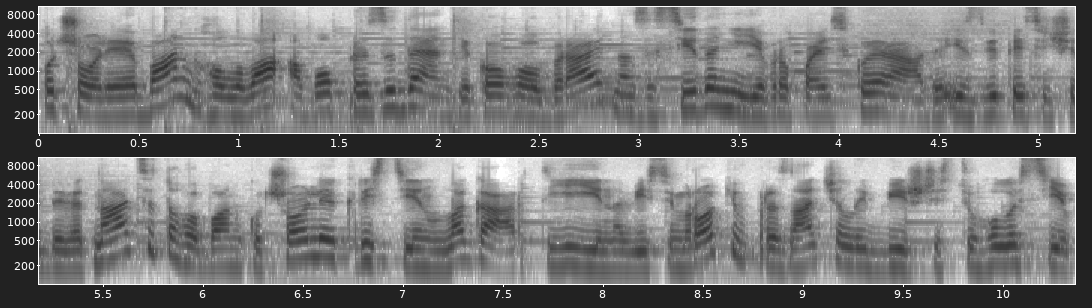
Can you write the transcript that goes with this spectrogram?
Очолює банк голова або президент, якого обирають на засіданні Європейської ради. Із 2019-го банк очолює Крістін Лагард. Її на 8 років призначили більшістю голосів.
